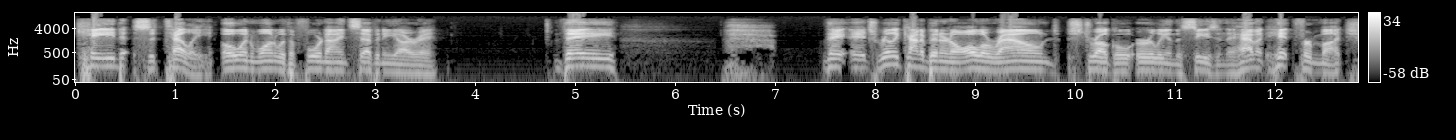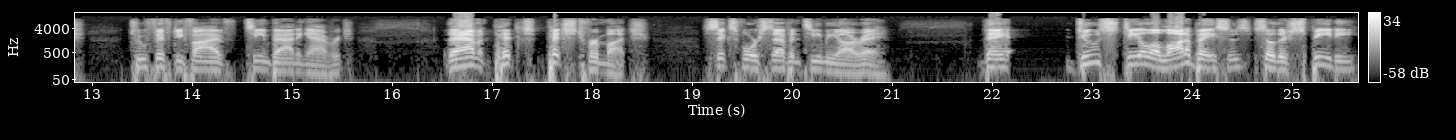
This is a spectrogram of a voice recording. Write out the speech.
Cade Satelli, 0 1 with a 4.97 ERA they they it's really kind of been an all around struggle early in the season. They haven't hit for much, 255 team batting average. They haven't pitched pitched for much, 647 team ERA. They do steal a lot of bases, so they're speedy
